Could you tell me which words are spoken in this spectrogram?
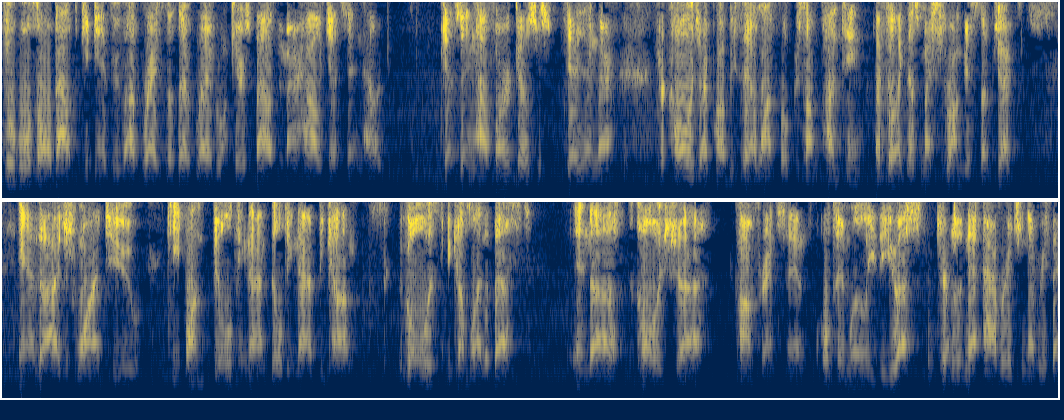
Field goal is all about kicking it through the uprights. That's what everyone cares about, no matter how it gets in, how it gets in, how far it goes. Just get it in there. For college, I probably say I want to focus on punting. I feel like that's my strongest subject, and uh, I just want to keep on building that, building that. Become the goal is to become one of the best in uh, college uh, conference and ultimately the U.S. in terms of net average and everything.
